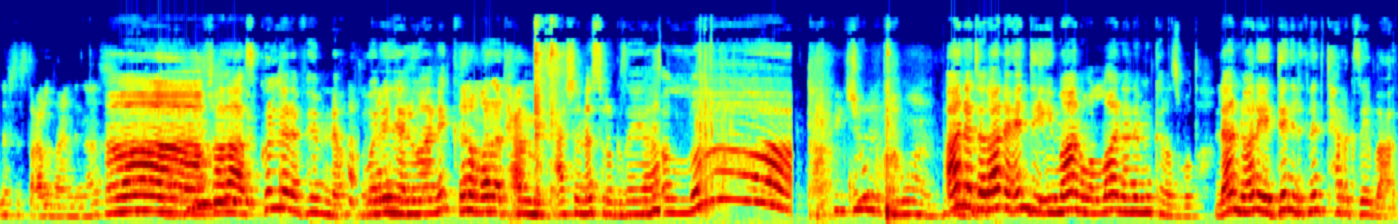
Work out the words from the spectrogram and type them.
نفس استعرضها عند الناس. آه خلاص كلنا فهمنا. وريني ألوانك. ترى مرة أتحمس. عشان نسرق زيها. الله! في كل الألوان. أنا ترى أنا عندي إيمان والله إن أنا ممكن اضبطها لأنه أنا يدين الاثنين تتحرك زي بعض.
